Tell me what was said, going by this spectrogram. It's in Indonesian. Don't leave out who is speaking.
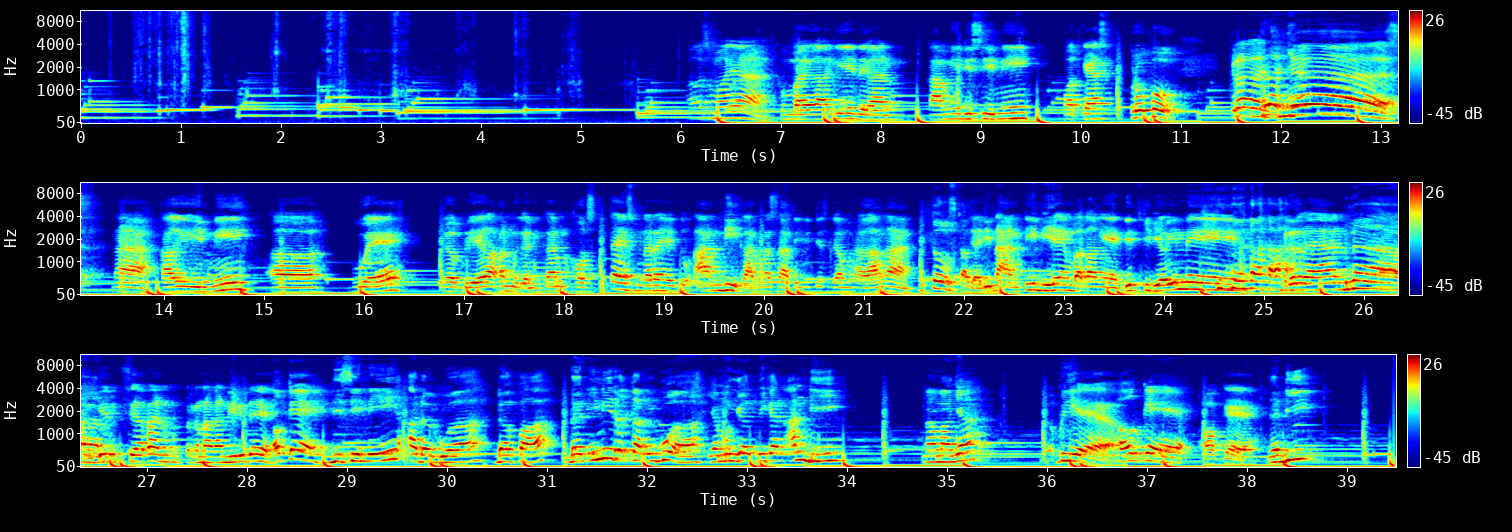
Speaker 1: Halo semuanya, kembali lagi dengan kami di sini podcast Kerupuk. Kerennyes. Nah, kali ini eh, gue Gabriel akan menggantikan host kita yang sebenarnya yaitu Andi karena saat ini dia sedang berhalangan.
Speaker 2: Betul sekali.
Speaker 1: Jadi nanti dia yang bakal ngedit video ini. Bener kan?
Speaker 2: Benar.
Speaker 1: Nah, mungkin silakan perkenalkan diri deh.
Speaker 2: Oke, di sini ada gua, Dava, dan ini rekan gua yang menggantikan Andi. Namanya
Speaker 1: Gabriel.
Speaker 2: Oke.
Speaker 1: Oke.
Speaker 2: Jadi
